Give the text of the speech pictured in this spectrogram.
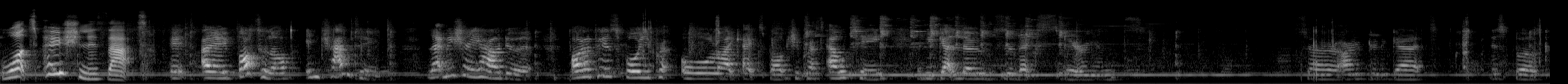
What potion is that? It's a bottle of enchanting. Let me show you how to do it. On a PS4 you press, or like Xbox, you press LT and you get loads of experience. So I'm gonna get this book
